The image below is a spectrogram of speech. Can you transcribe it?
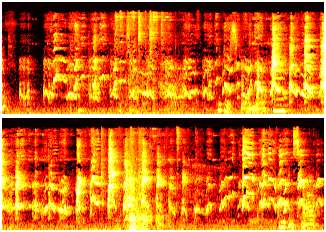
it? It did you. You can stop.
